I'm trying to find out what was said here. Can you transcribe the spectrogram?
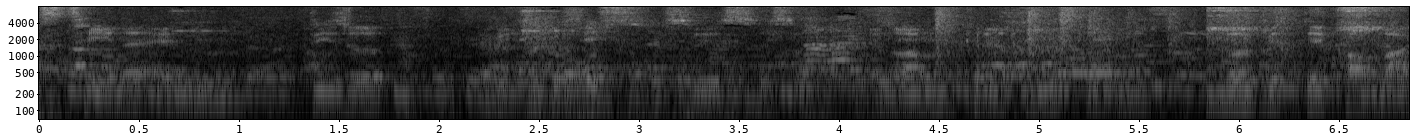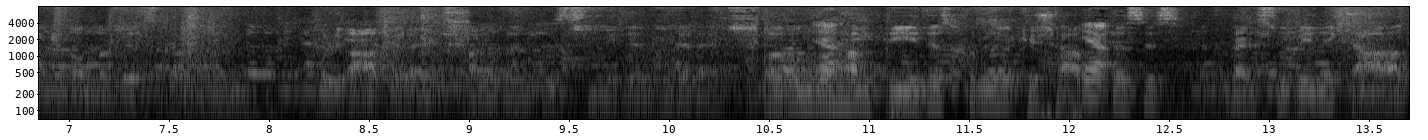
Szene ein? Die ist so riesengroß, sie ist, ist enorm kreativ und nur wird die kaum wahrgenommen jetzt am Boulevardbereich oder im Medienbereich. Warum ja. haben die das früher geschafft? Ja. Dass es, weil es so wenig gab?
